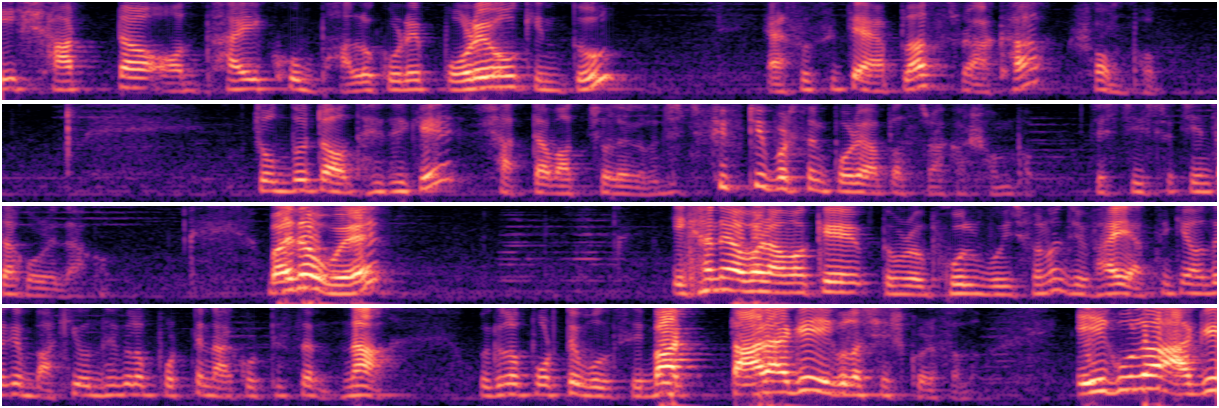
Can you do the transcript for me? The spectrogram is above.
এই সাতটা অধ্যায় খুব ভালো করে পড়েও কিন্তু এসএসসিতে অ্যাপ্লাস রাখা সম্ভব। চোদ্দোটা অধ্যায় থেকে সাতটা বাদ চলে গেল। জাস্ট ফিফটি পার্সেন্ট পরে অ্যাপ্লাস রাখা সম্ভব। জাস্ট চিন্তা করে দেখো। বাই দ্য ওয়ে এখানে আবার আমাকে তোমরা ভুল বুঝছ না যে, ভাই, আপনি কি আমাদেরকে বাকি অধ্যায়গুলো পড়তে না করতেছেন? না, ওইগুলো পড়তে বলছি বাট তার আগে এগুলো শেষ করে ফেলো। এইগুলো আগে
